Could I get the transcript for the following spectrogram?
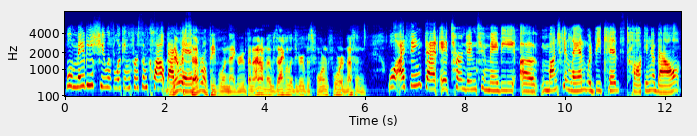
Well, maybe she was looking for some clout back then. there were then. several people in that group, and I don't know exactly what the group was formed for or nothing. Well, I think that it turned into maybe uh, Munchkin Land would be kids talking about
